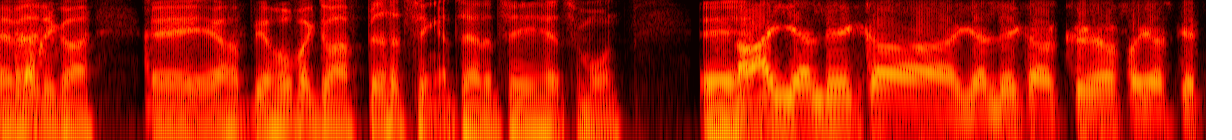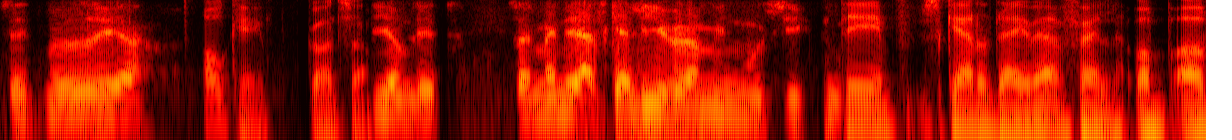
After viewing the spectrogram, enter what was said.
jeg ved det godt. Øh, Jeg, jeg håber ikke, du har haft bedre ting at tage dig til her til morgen. Øh, Nej, jeg ligger, jeg ligger og kører, for jeg skal til et møde her. Okay, godt så. Lige om lidt. Så, men jeg skal lige høre min musik. Det skal du da i hvert fald. Og, og,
